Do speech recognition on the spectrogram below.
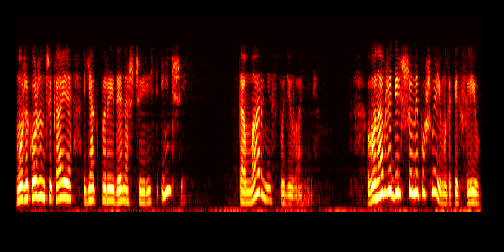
Може, кожен чекає, як перейде на щирість інший. Та марні сподівання. Вона вже більше не пошле йому таких слів.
